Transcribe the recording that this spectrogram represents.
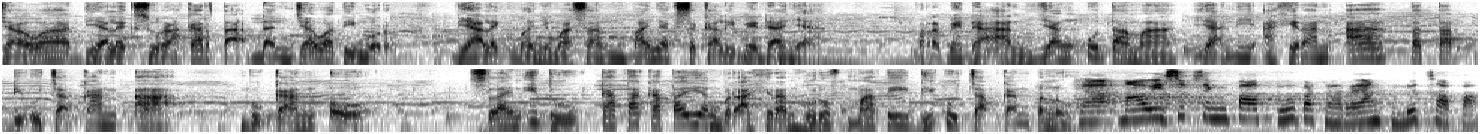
Jawa dialek Surakarta dan Jawa Timur, dialek Banyumasan banyak sekali bedanya. Perbedaan yang utama yakni akhiran A tetap diucapkan A, bukan O. Selain itu, kata-kata yang berakhiran huruf mati diucapkan penuh. Lah mau isuk sing padu pada reang gelut sapa?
